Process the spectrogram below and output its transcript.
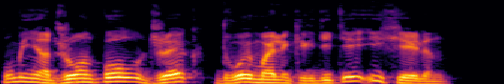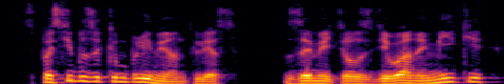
У меня Джон Пол, Джек, двое маленьких детей и Хелен. Спасибо за комплимент, Лес, заметил с дивана Микки,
